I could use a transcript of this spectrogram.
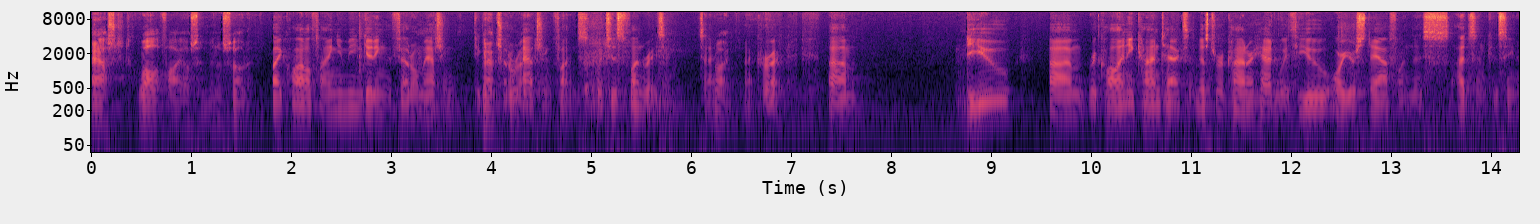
asked to qualify us in Minnesota. By qualifying, you mean getting the federal matching, to get That's federal correct. matching funds, which is fundraising. Is that Right. not correct? Um, Do you um, recall any contacts that Mr. O'Connor had with you or your staff on this Hudson Casino?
